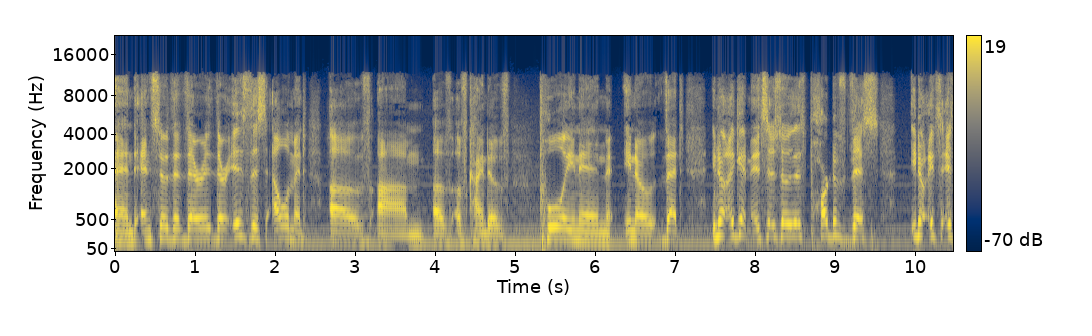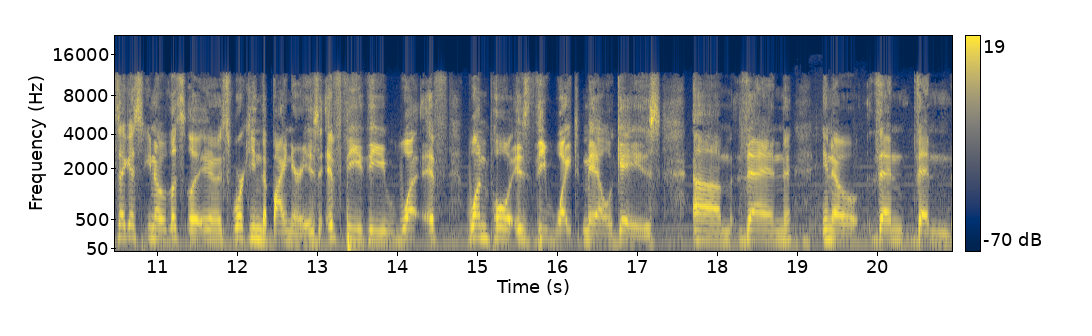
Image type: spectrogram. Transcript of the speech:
And and so that there there is this element of um, of of kind of pulling in, you know, that you know again, it's so that's part of this you know it's it's i guess you know let's you know, it's working the binary is if the the one if one pole is the white male gaze um, then you know then then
